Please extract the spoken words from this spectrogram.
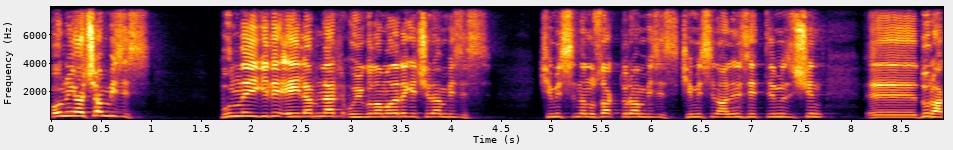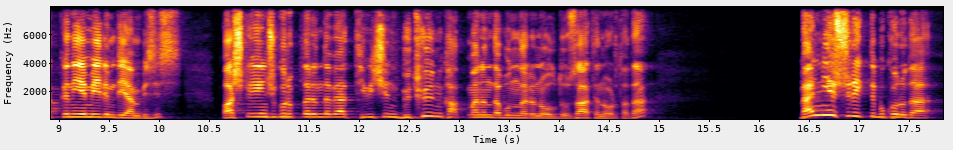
Konuyu açan biziz. Bununla ilgili eylemler, uygulamalara geçiren biziz. Kimisinden uzak duran biziz. Kimisini analiz ettiğimiz için eee, dur hakkını yemeyelim diyen biziz. Başka yayıncı gruplarında veya Twitch'in bütün katmanında bunların olduğu zaten ortada. Ben niye sürekli bu konuda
